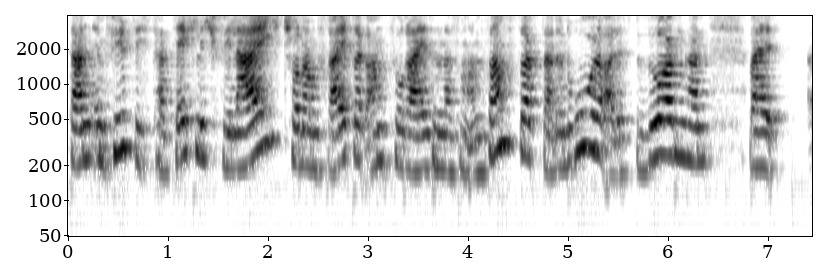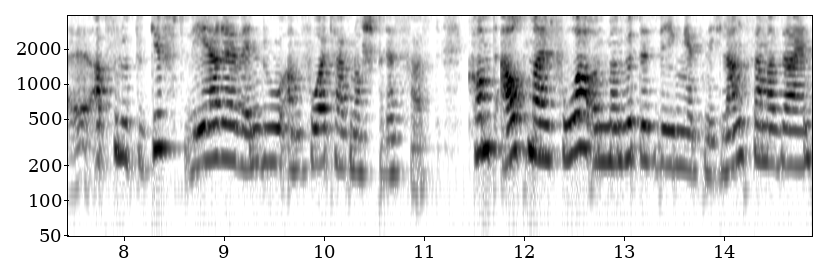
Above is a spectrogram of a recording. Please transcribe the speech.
dann empfiehlt sich tatsächlich vielleicht schon am Freitag anzureisen, dass man am Samstag dann in Ruhe alles besorgen kann, weil absolute Gift wäre, wenn du am Vortag noch Stress hast. Kommt auch mal vor und man wird deswegen jetzt nicht langsamer sein,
